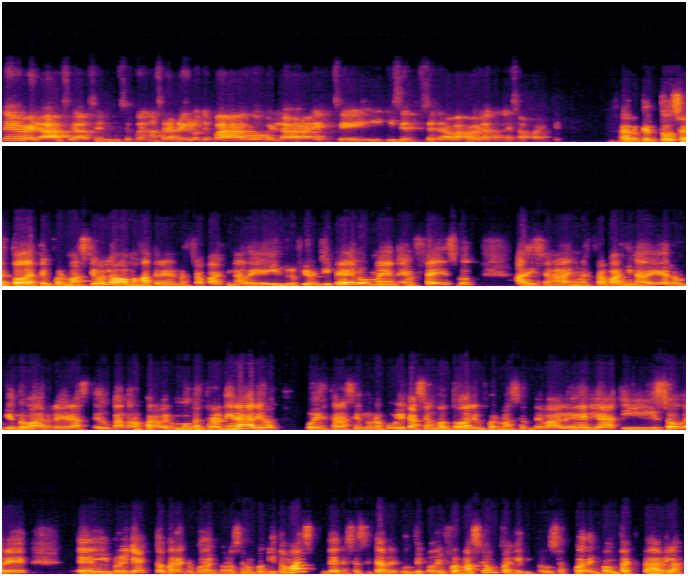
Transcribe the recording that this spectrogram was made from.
¿verdad? Se hacen, se pueden hacer arreglos de pago, ¿verdad? Este, y, se, se trabaja, ¿verdad? Con esa parte. Claro que entonces toda esta información la vamos a tener en nuestra página de Improve Development en Facebook, adicional en nuestra página de Rompiendo Barreras, Educándonos para ver un mundo extraordinario. Voy a estar haciendo una publicación con toda la información de Valeria y sobre el proyecto para que puedan conocer un poquito más. De necesitar algún tipo de información, pues entonces pueden contactarla.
